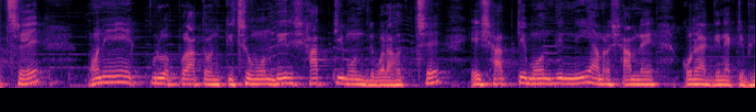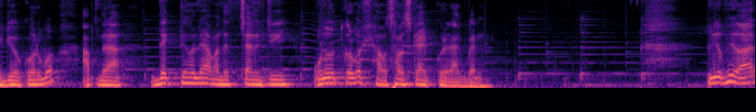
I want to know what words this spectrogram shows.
আছে, অনেক পুরো পুরাতন কিছু মন্দির, সাতটি মন্দির বলা হচ্ছে। এই সাতটি মন্দির নিয়ে আমরা সামনে কোনো একদিন একটি ভিডিও করব। আপনারা দেখতে হলে আমাদের চ্যানেলটি অনুরোধ করব সাবস্ক্রাইব করে রাখবেন। প্রিয় ভিউয়ার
